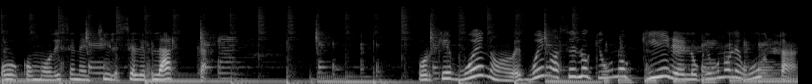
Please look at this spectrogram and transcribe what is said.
O como dicen en Chile, se le plazca. Porque es bueno, es bueno hacer lo que uno quiere, lo que uno le gusta.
